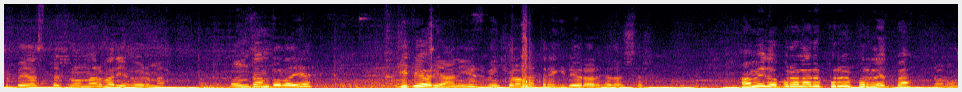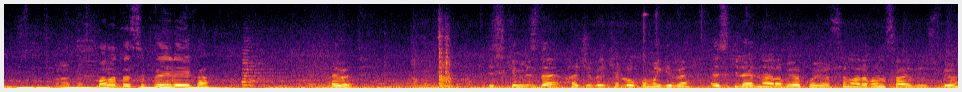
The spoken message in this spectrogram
şu beyaz teflonlar var ya örme. Ondan dolayı gidiyor yani. 100 bin kilometre gidiyor arkadaşlar. Hamido buraları pırıl pırıl et be. Tamam. Balata spreyiyle yıka. Evet. Diskimizde Hacı Bekir lokumu gibi eskilerini arabaya koyuyorsun. Arabanın sahibi istiyor.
